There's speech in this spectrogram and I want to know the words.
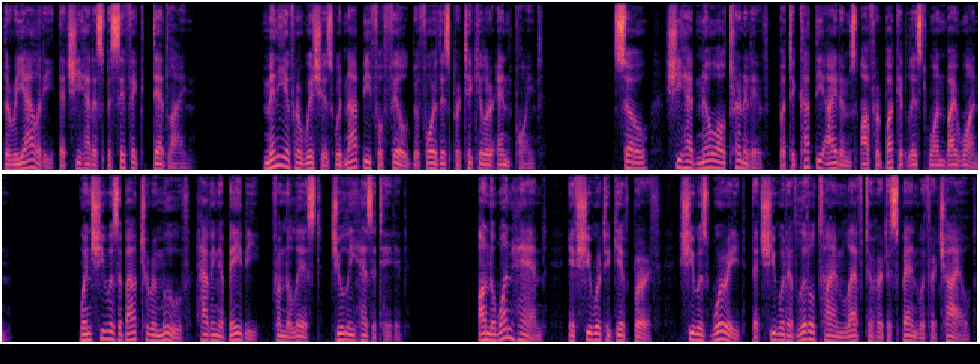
the reality that she had a specific deadline. Many of her wishes would not be fulfilled before this particular endpoint. So, she had no alternative but to cut the items off her bucket list one by one. When she was about to remove having a baby from the list, Julie hesitated. On the one hand, if she were to give birth, she was worried that she would have little time left to her to spend with her child.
